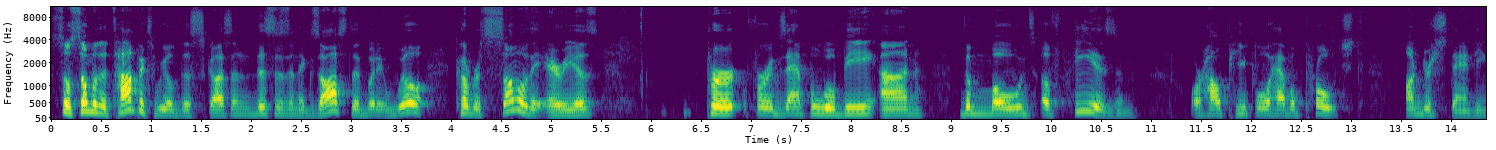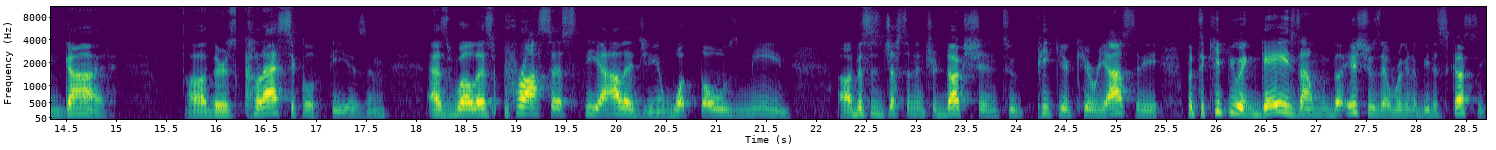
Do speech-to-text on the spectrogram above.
So, some of the topics we'll discuss, and this isn't exhaustive, but it will cover some of the areas. Per, for example, will be on the modes of theism or how people have approached understanding God. Uh, there's classical theism as well as process theology and what those mean. Uh, this is just an introduction to pique your curiosity, but to keep you engaged on the issues that we're going to be discussing.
